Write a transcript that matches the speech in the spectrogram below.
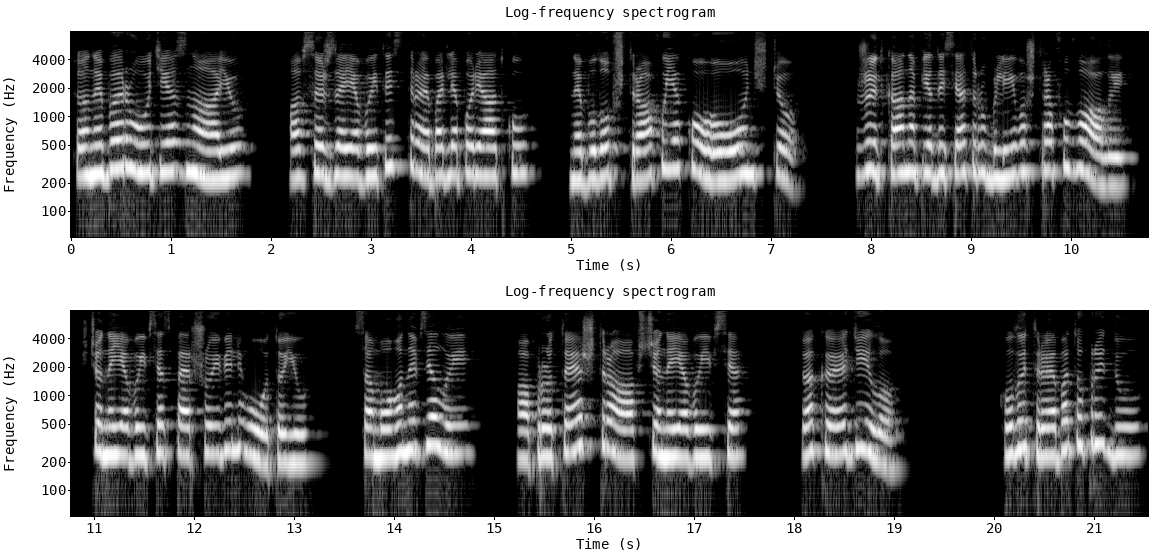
Та не беруть, я знаю. А все ж заявитись треба для порядку. Не було б штрафу якого он що. Житка на 50 рублів оштрафували, що не явився з першою вільготою. Самого не взяли, а проте штраф, що не явився. Таке діло. Коли треба, то прийду,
